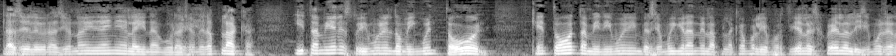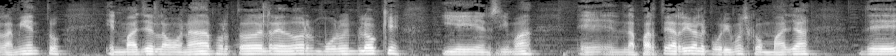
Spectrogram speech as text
la celebración navideña y la inauguración de la placa. Y también estuvimos el domingo en Tobón que en Tobón también hicimos una inversión muy grande en la placa polideportiva de la escuela, le hicimos herramiento, en mallas labonada por todo alrededor, muro en bloque y encima eh, en la parte de arriba la cubrimos con malla de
